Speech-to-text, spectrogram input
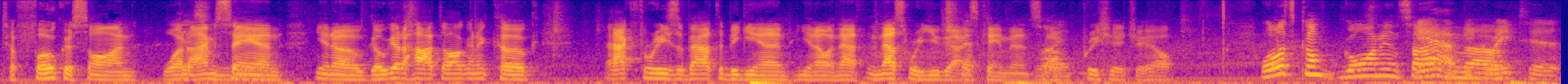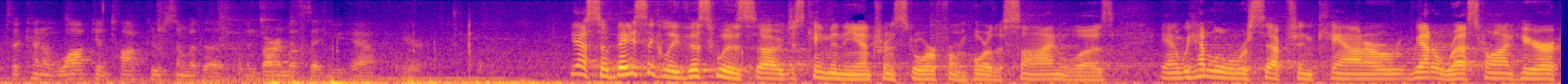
to focus on what Yes, I'm saying. You know, go get a hot dog and a Coke. Act Three is about to begin. You know, and that and that's where you guys came in. So right. appreciate your help. Well, let's come go on inside. Yeah, it'd and, be uh, great to, to kind of walk and talk through some of the environments that you have here. Yeah, so basically this was, uh, just came in the entrance door from where the sign was, and we had a little reception counter. We had a restaurant here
